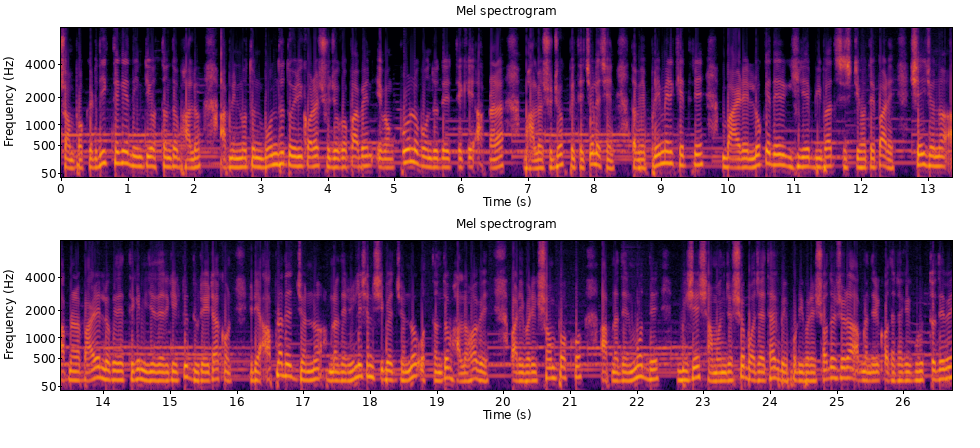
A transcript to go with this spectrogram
সম্পর্কের দিক থেকে দিনটি অত্যন্ত ভালো। আপনি নতুন বন্ধু তৈরি করার সুযোগও পাবেন এবং পুরনো বন্ধুদের থেকে আপনারা ভালো সুযোগ পেতে চলেছেন। তবে প্রেমের ক্ষেত্রে বাইরের লোকেদের ঘিরে বিবাদ সৃষ্টি হতে পারে। সেই জন্য আপনারা বাইরের লোকেদের থেকে নিজেদেরকে একটু দূরেই রাখুন। এটি আপনাদের জন্য, আপনাদের রিলেশনশিপের জন্য অত্যন্ত ভালো হবে। পারিবারিক সম্পর্ক আপনাদের মধ্যে বিশেষ সামঞ্জস্য বজায় থাকবে। পরিবারের সদস্যরা আপনাদের কথাটাকে গুরুত্ব দেবে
